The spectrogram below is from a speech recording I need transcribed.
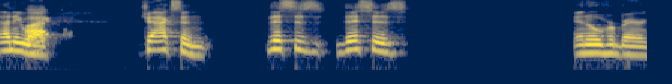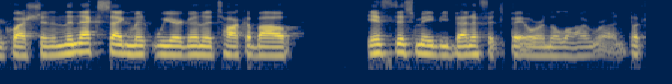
Anyway, I- Jackson, this is this is an overbearing question. In the next segment, we are going to talk about if this maybe benefits Baylor in the long run. But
